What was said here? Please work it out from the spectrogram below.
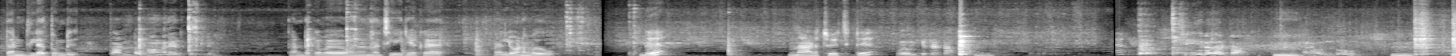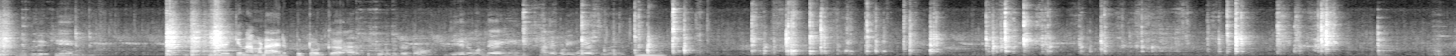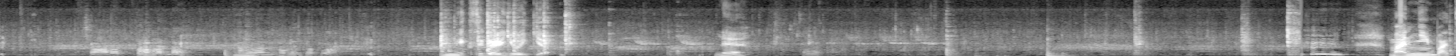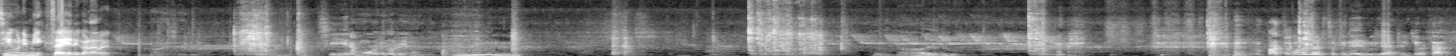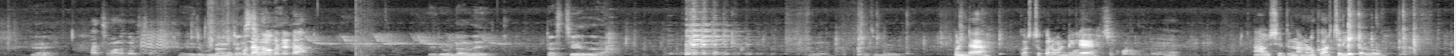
തണ്ടില്ലാത്തോണ്ട്. തണ്ടൊന്നും അങ്ങനെ എടുത്തിട്ടില്ല? തണ്ടൊക്കെ വേവണമെന്ന ചീരയൊക്കെ നല്ലോണം വേവും. ഇത് ഒന്ന് അടച്ചു വെച്ചിട്ട് വേവിക്കട്ടെ. ചീര കേട്ടാ. അങ്ങനെ. ഇതിലേക്ക് ഇതിലേക്ക് നമ്മുടെ അരപ്പിട്ട് കൊടുക്കുക. അരപ്പിട്ട് കൊടുക്കട്ടെ കേട്ടോ ജീരകവും തേങ്ങയും മഞ്ഞപ്പൊടിയും കൂടി അരച്ചത്. ഉം. ചാറ് അത്ര വേണ്ട. വേണമെന്നുള്ളൊരു കപ്പാ ഇനി മിക്സി കഴുകി വയ്ക്കാം അല്ലേ മഞ്ഞയും പച്ചയും കൂടി മിക്സ് ആയൊരു കളറ് ചീര മോര് കറിയാണ്. പച്ചമുളക് കഴിച്ച പിന്നെ എരിവില്ലാണ്ടിരിക്കും കേട്ടാ ഏ? പച്ചമുളക് നോക്കട്ടെ കേട്ടാ ടെസ്റ്റ് ചെയ്തതാ. ഉപ്പുണ്ടാ? കുറച്ച് കുറവുണ്ടല്ലേ? ആവശ്യത്തിന് നമ്മൾ കുറച്ചല്ലേ ഇട്ടുള്ളൂ?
